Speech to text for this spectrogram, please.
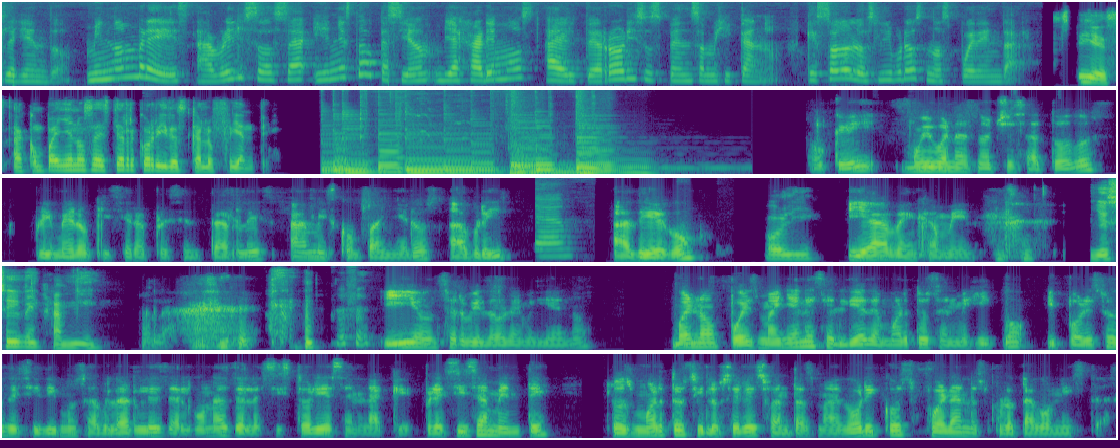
Leyendo. Mi nombre es Abril Sosa y en esta ocasión viajaremos a el terror y suspenso mexicano, que solo los libros nos pueden dar. Así es, acompáñanos a este recorrido escalofriante. Ok, muy buenas noches a todos. Primero quisiera presentarles a mis compañeros Abril, a Diego, Oli y a Benjamín. Yo soy Benjamín. Hola. y un servidor Emiliano. Bueno, pues mañana es el Día de Muertos en México y por eso decidimos hablarles de algunas de las historias en las que precisamente los muertos y los seres fantasmagóricos fueran los protagonistas.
